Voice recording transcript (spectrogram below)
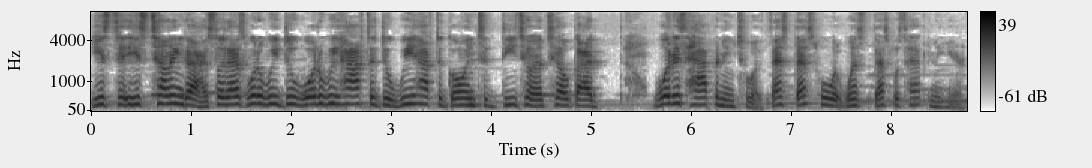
he's he's telling God. So that's what do we do? What do we have to do? We have to go into detail and tell God what is happening to us. That's that's what what's that's what's happening here.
